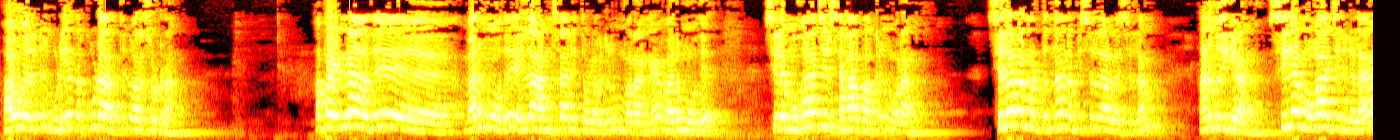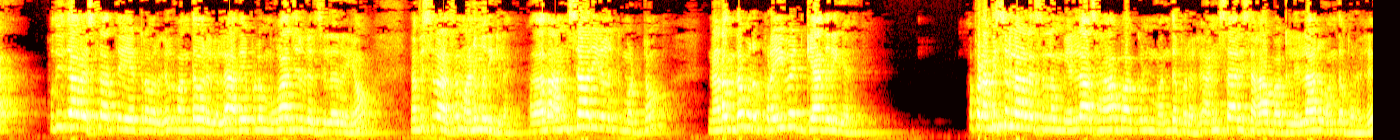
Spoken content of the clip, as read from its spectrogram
அவங்க இருக்கக்கூடிய அந்த கூடாரத்துக்கு வர சொல்றாங்க. அப்ப என்ன ஆகுது? வரும்போது எல்லா அன்சாரி தோழர்களும் வராங்க. வரும்போது சில முகாஜிர் சஹாபாக்களும் வராங்க. சிலரை மட்டும்தான் நபிசுல்லா அலுவலம் அனுமதிக்கிறாங்க. சில முகாஜிர்களை புதிதாக இஸ்லாத்தை ஏற்றவர்கள் வந்தவர்கள் அதே போல முகாஜிர்கள் சிலரையும் நபிசுல்லாசம் அனுமதிக்கல. அதாவது அன்சாரிகளுக்கு மட்டும் நடந்த ஒரு பிரைவேட் கேதரிங் அது. அப்ப நபிசுல்லா அலிஸ்லம் எல்லா சகாபாக்களும் வந்த பிறகு அன்சாரி சகாபாக்கள் எல்லாரும் வந்த பிறகு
